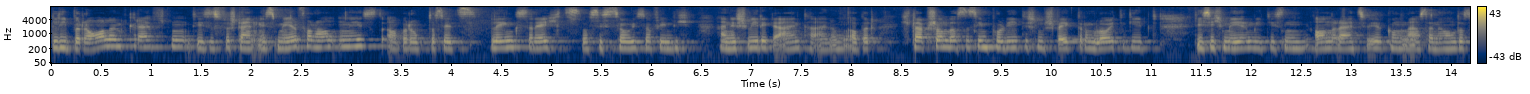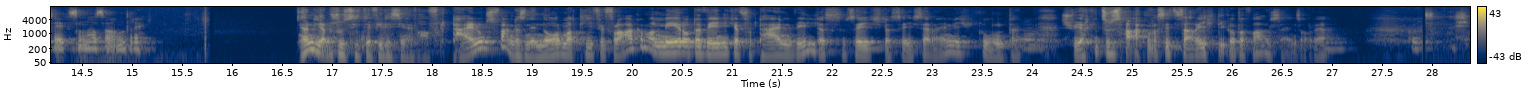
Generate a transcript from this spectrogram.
liberalen Kräften dieses Verständnis mehr vorhanden ist. Aber ob das jetzt links, rechts, das ist sowieso, finde ich, eine schwierige Einteilung. Aber ich glaube schon, dass es im politischen Spektrum Leute gibt, die sich mehr mit diesen Anreizwirkungen auseinandersetzen als andere. Ja, und am Schluss sind ja viele sind einfach Verteilungsfragen. Das ist eine normative Frage, man mehr oder weniger verteilen will. Das sehe ich, das sehe ich sehr ähnlich. Und da ist schwierig zu sagen, was jetzt da richtig oder falsch sein soll. Ja. Gut. Ich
